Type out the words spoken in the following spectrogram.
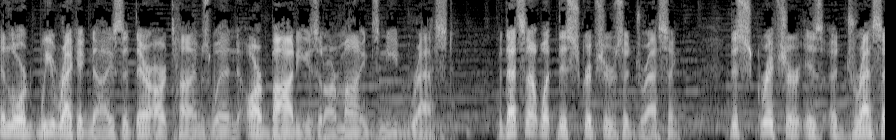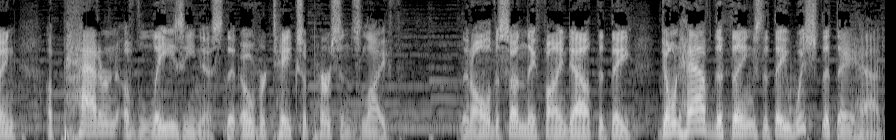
And Lord, we recognize that there are times when our bodies and our minds need rest. But that's not what this scripture is addressing. This scripture is addressing a pattern of laziness that overtakes a person's life. Then all of a sudden they find out that they don't have the things that they wish that they had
